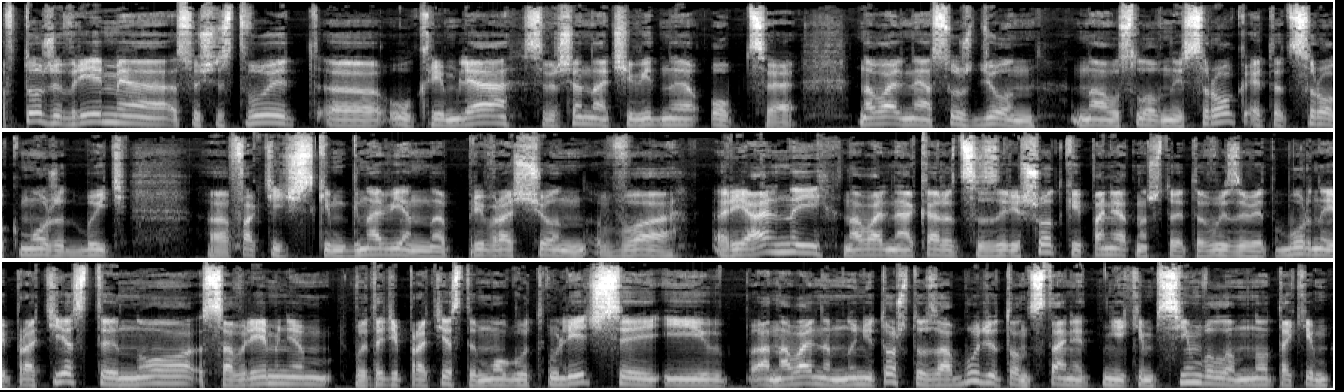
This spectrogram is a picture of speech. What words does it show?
В то же время существует э, у Кремля совершенно очевидная опция. Навальный осужден на условный срок. Этот срок может быть фактически мгновенно превращен в реальный. Навальный окажется за решеткой. Понятно, что это вызовет бурные протесты, но со временем вот эти протесты могут улечься, и о Навальном, ну, не то, что забудет, он станет неким символом, но таким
